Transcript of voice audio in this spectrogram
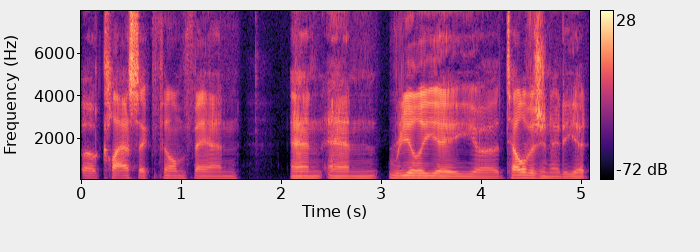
a classic film fan and and really a uh, television idiot,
